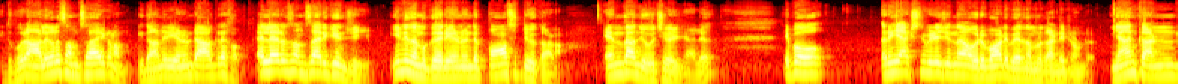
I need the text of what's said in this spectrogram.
ഇതുപോലെ ആളുകൾ സംസാരിക്കണം. ഇതാണ് രേണുവിന്റെ ആഗ്രഹം. എല്ലാവരും സംസാരിക്കുകയും ചെയ്യും. ഇനി നമുക്ക് രേണുവിന്റെ പോസിറ്റീവ് കാണാം. എന്താണെന്ന് ചോദിച്ചു കഴിഞ്ഞാൽ ഇപ്പോൾ റിയാക്ഷൻ വീഡിയോ ചെയ്യുന്ന ഒരുപാട് പേര് നമ്മൾ കണ്ടിട്ടുണ്ട്. ഞാൻ കണ്ട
